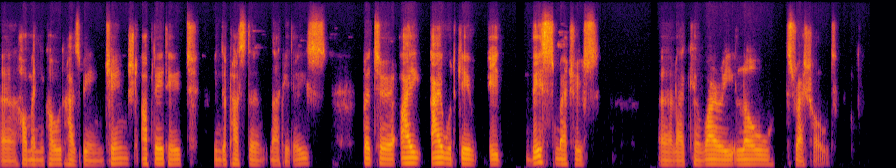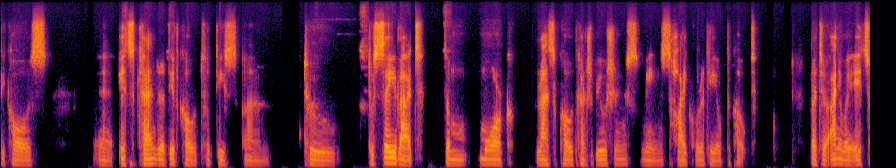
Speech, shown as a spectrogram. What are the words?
uh, how many code has been changed, updated in the past uh, 90 days. But uh, I I would give it this metrics uh, like a very low threshold because uh, it's kind of difficult to this um, to to say that the more lines code contributions means high quality of the code. But uh, anyway, it's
